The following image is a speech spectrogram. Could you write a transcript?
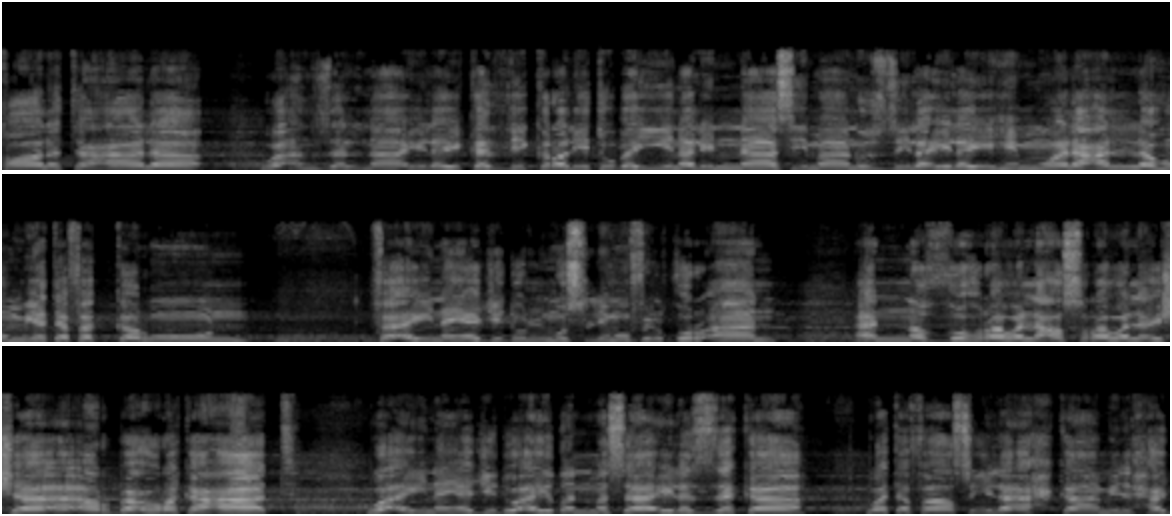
قال تعالى وأنزلنا إليك الذكر لتبين للناس ما نزل إليهم ولعلهم يتفكرون. فأين يجد المسلم في القرآن أن الظهر والعصر والعشاء أربع ركعات؟ وأين يجد أيضا مسائل الزكاة وتفاصيل أحكام الحج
